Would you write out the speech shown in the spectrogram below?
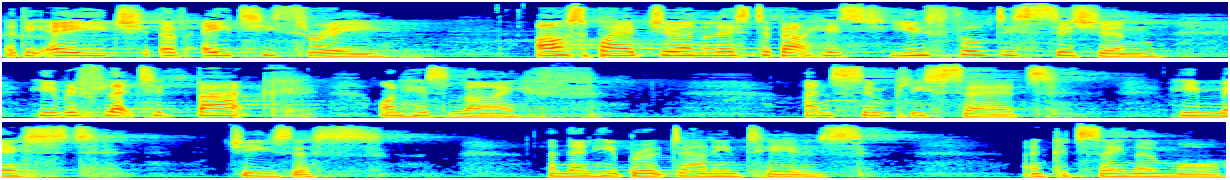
at the age of 83. Asked by a journalist about his youthful decision, he reflected back on his life and simply said he missed Jesus. And then he broke down in tears and could say no more.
